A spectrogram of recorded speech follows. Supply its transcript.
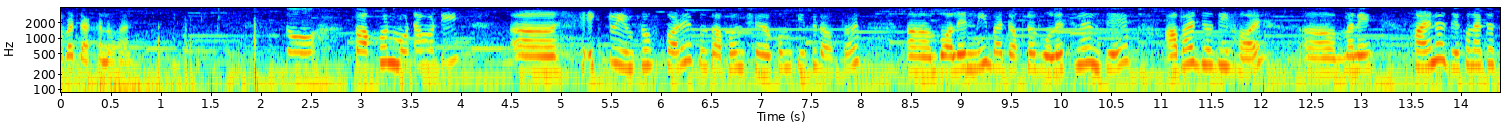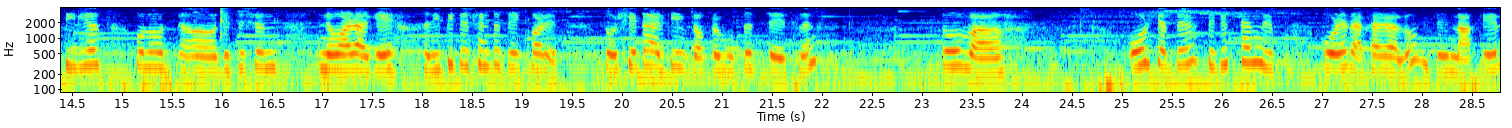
আবার দেখানো হয়। তো তখন মোটামুটি একটু ইমপ্রুভ করে, তো তখন সেরকম কিছু ডক্টর বলেননি। বা ডক্টর বলেছিলেন যে, আবার যদি হয় মানে হয় না যে কোনো একটা সিরিয়াস কোনো ডিসিশন নেওয়ার আগে রিপিটেশনটা চেক করে, তো সেটা আর কি ডক্টর বুঝতে চেয়েছিলেন। তো ওর ক্ষেত্রে সিটি স্ক্যান করে দেখা গেল যে নাকের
